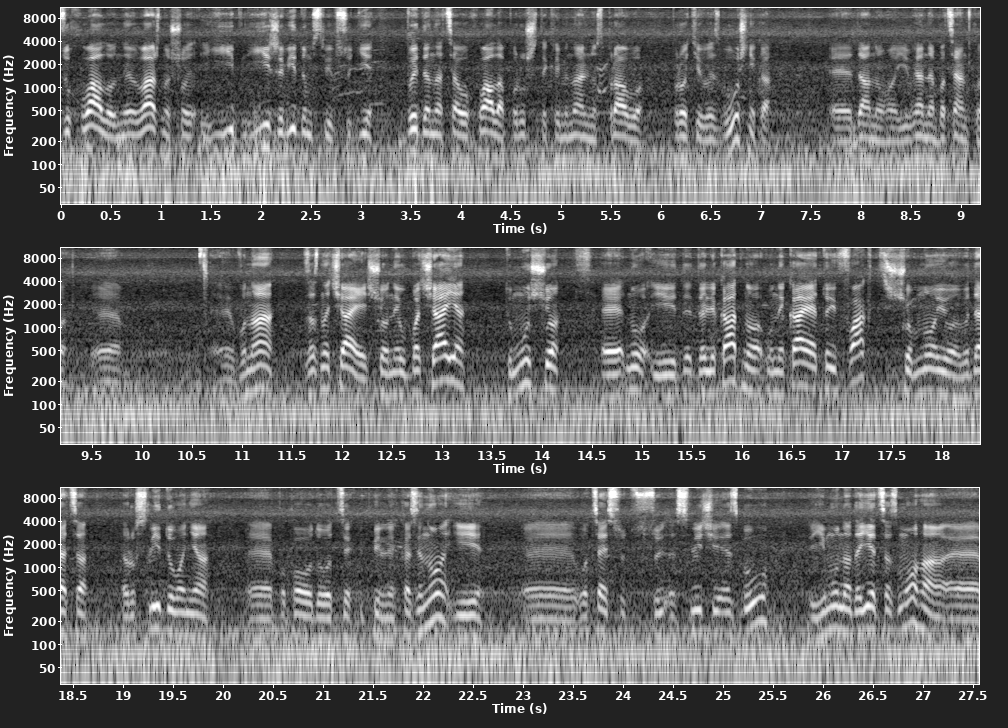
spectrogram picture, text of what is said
з ухвалу, не важно, що її, в її же відомстві в суді видана ця ухвала порушити кримінальну справу проти СБУшника е, даного Євгена Баценко. е, е, Вона зазначає, що не вбачає, тому що е, ну, і делікатно уникає той факт, що мною ведеться розслідування е, по поводу цих підпільних казино, і е, оцей су- су- слідчий СБУ йому надається змога е,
